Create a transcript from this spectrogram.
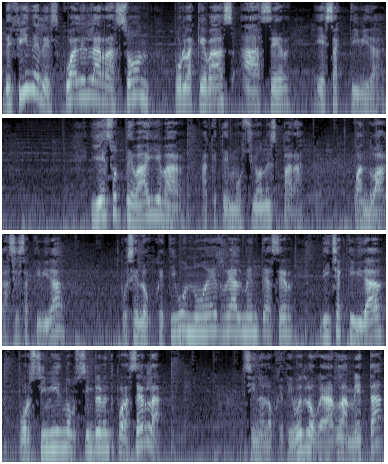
defíneles cuál es la razón por la que vas a hacer esa actividad. Y eso te va a llevar a que te emociones para cuando hagas esa actividad. Pues el objetivo no es realmente hacer dicha actividad por sí mismo, simplemente por hacerla, sino el objetivo es lograr la meta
